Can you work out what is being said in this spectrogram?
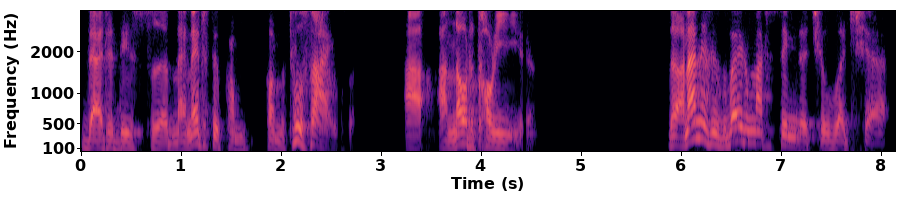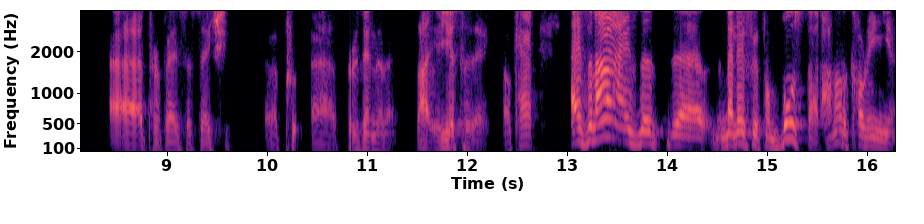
that this uh, magnetic field from, from two sides are, are not collinear. The analysis is very much similar to what uh, uh, Professor Secchi uh, pr uh, presented yesterday, okay? As long as the, the magnetic field from both sides are not collinear,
